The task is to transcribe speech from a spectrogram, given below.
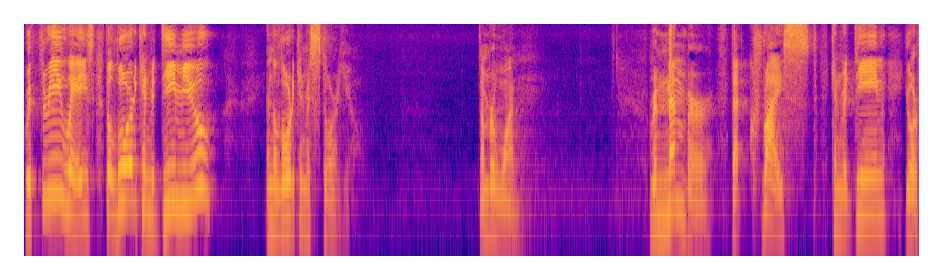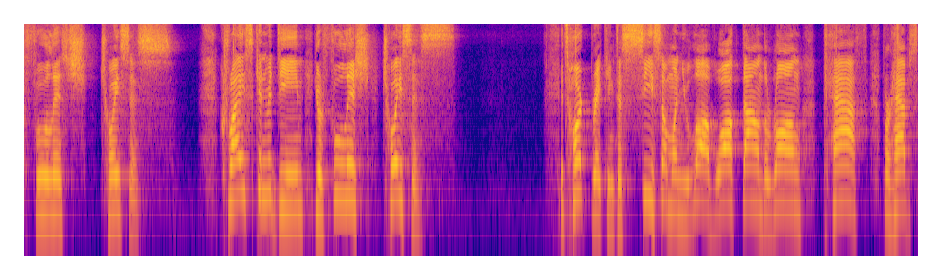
with three ways the Lord can redeem you and the Lord can restore you. Number one, remember that Christ can redeem your foolish choices. Christ can redeem your foolish choices. It's heartbreaking to see someone you love walk down the wrong path, perhaps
